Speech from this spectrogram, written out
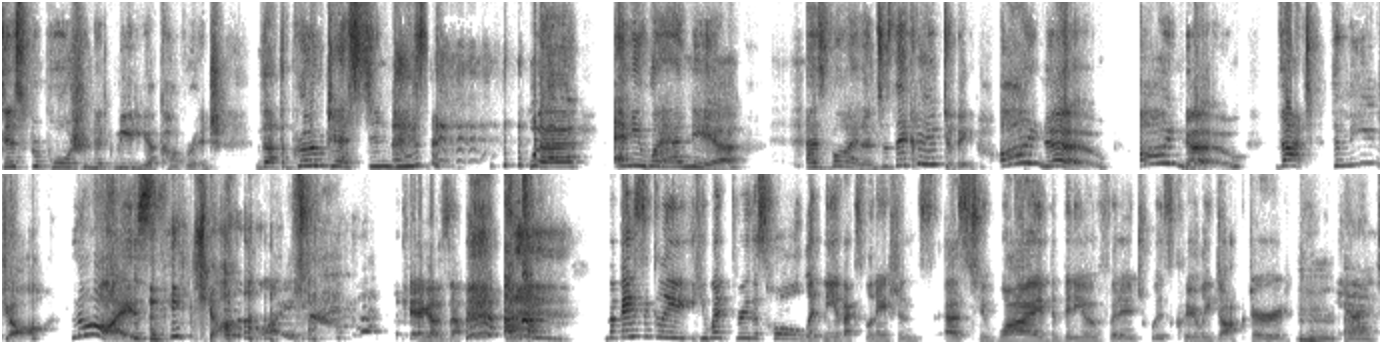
disproportionate media coverage that the protests in DC were anywhere near as violent as they claim to be. I know, I know that the media John. lies. okay, I gotta stop. Um, but basically, he went through this whole litany of explanations as to why the video footage was clearly doctored Oh. and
